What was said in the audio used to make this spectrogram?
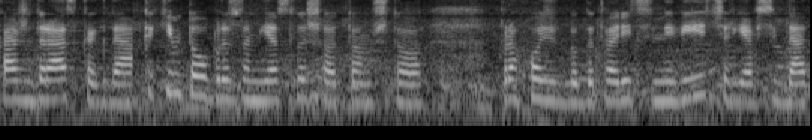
Каждый раз, когда каким-то образом я слышу о том, что проходит благотворительный вечер, я всегда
